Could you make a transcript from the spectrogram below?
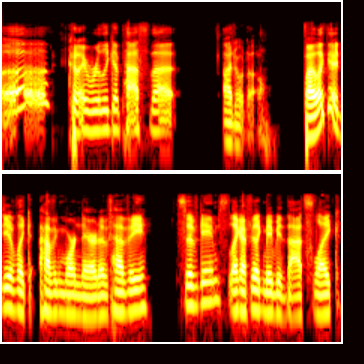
uh, could I really get past that? I don't know. But I like the idea of like having more narrative-heavy Civ games. Like, I feel like maybe that's like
